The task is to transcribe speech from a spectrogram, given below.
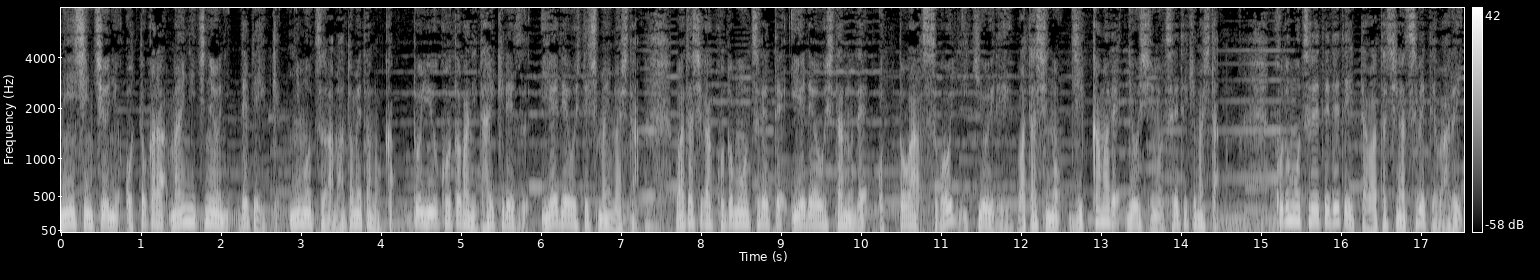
妊娠中に夫から毎日のように出て行け、荷物はまとめたのか、という言葉に耐えきれず家出をしてしまいました。私が子供を連れて家出をしたので、夫はすごい勢いで私の実家まで両親を連れてきました。子供を連れて出て行った私が全て悪い。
